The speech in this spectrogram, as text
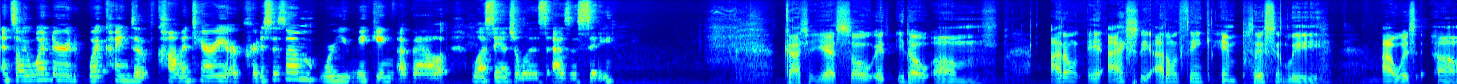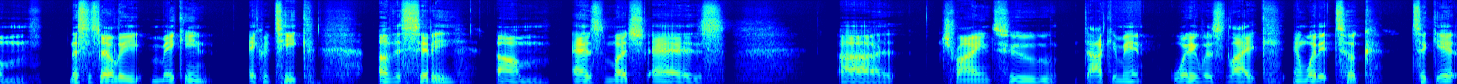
And so I wondered what kinds of commentary or criticism were you making about Los Angeles as a city? Gotcha. Yeah. So it, you know, um, I don't it, actually, I don't think implicitly I was um, necessarily making a critique of the city um, as much as uh, trying to document what it was like and what it took to get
